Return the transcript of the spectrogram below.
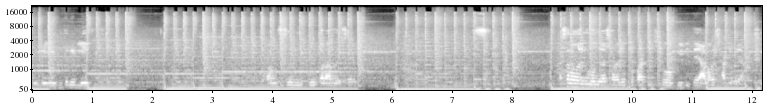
বিল্ডিংয়ের ভিতরে লিফট এবং পুল করা হয়েছে। আসসালামু আলাইকুম বন্ধুরা সবাইকে প্রপার্টি শো বিডিতে আবারও স্বাগত জানাচ্ছি।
